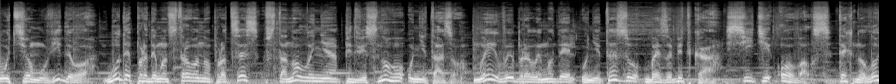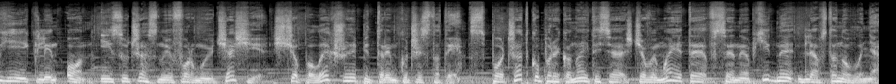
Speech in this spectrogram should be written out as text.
У цьому відео буде продемонстровано процес встановлення підвісного унітазу. Ми вибрали модель унітазу без обідка City Ovals технології Clean On і сучасною формою чаші, що полегшує підтримку чистоти. Спочатку переконайтеся, що ви маєте все необхідне для встановлення.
